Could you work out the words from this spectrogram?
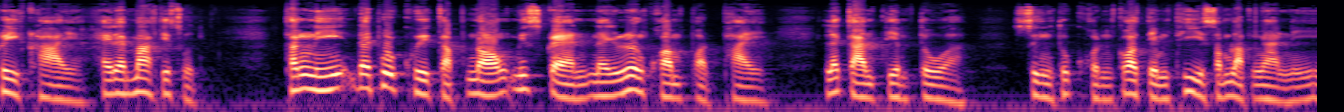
คลี่คลายให้ได้มากที่สุด ทั้งนี้ได้พูดคุยกับน้องมิสแกรนในเรื่องความปลอดภัย และการเตรียมตัว ซึ่งทุกคนก็เต็มที่สำหรับงานนี้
